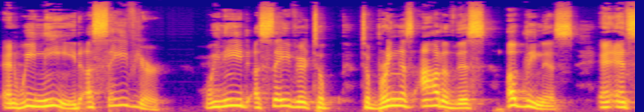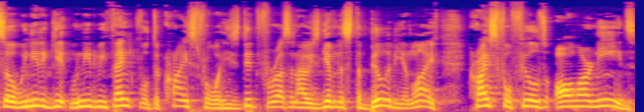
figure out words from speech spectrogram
And we need a Savior. We need a Savior to, to bring us out of this ugliness And, and, so we need to get, we need to be thankful to Christ for what he's did for us and how he's given us stability in life. Christ fulfills all our needs.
